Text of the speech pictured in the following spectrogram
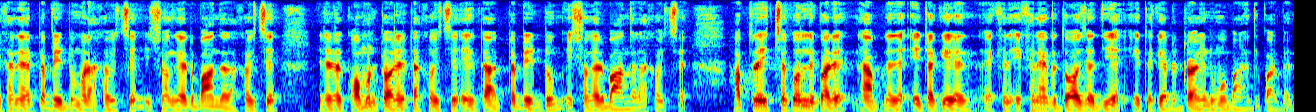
এখানে একটা বেডরুম রাখা হয়েছে, এর সঙ্গে একটা বারান্দা রাখা হয়েছে। এটা একটা কমন টয়লেট রাখা হয়েছে, এটা একটা বেডরুম, এর সঙ্গে একটা বারান্দা রাখা হয়েছে। আপনারা ইচ্ছা করলে পারে আপনারা এটাকে, এখানে এখানে একটা দরজা দিয়ে এটাকে একটা ড্রয়িং রুমও বানাতে পারবেন।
